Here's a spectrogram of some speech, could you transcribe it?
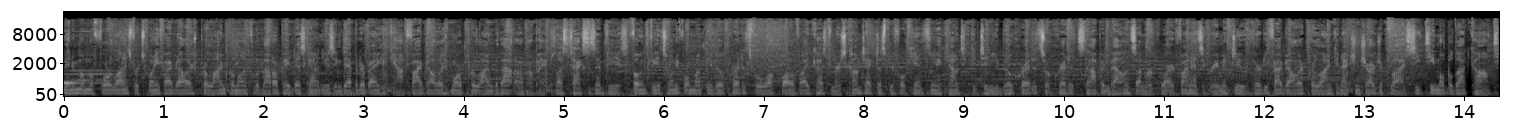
Minimum of four lines for $25 per line per month with auto pay discount using debit or bank account. $5 more per line without auto pay, plus taxes and fees. Phone fee at 24 monthly bill credits for all well qualified customers. Contact us before canceling account to continue bill credits or credit stop and balance on required finance agreement due. $35 per line connection charge apply. Ctmobile.com.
